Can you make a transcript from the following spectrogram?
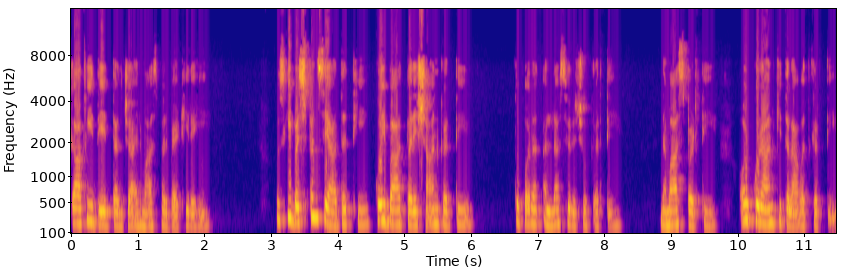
کافی دیر تک جائے نماز پر بیٹھی رہی۔ اس کی بچپن سے عادت تھی، کوئی بات پریشان کرتی تو فوراً اللہ سے رجوع کرتی، نماز پڑھتی اور قرآن کی تلاوت کرتی۔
